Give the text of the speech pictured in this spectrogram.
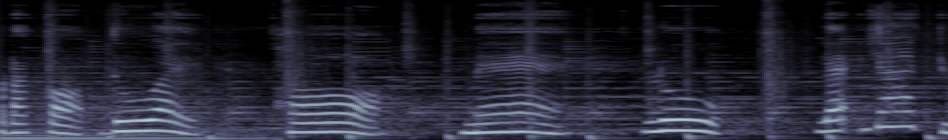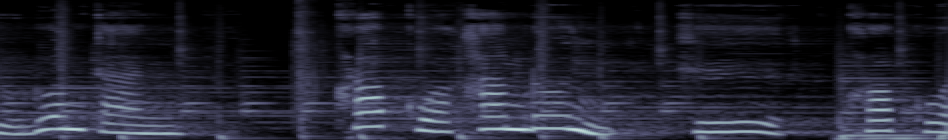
ประกอบด้วย พ่อ แม่ ลูก และญาติอยู่ร่วมกัน ครอบครัวข้ามรุ่น คือ ครอบครัว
